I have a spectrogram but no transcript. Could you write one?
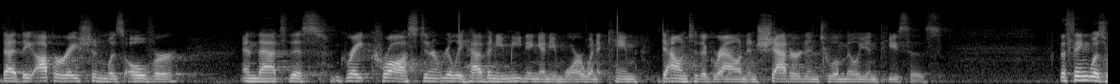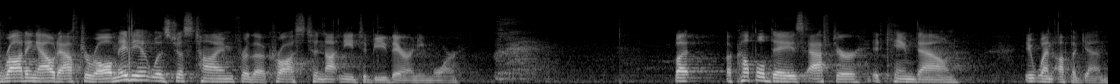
that the operation was over and that this great cross didn't really have any meaning anymore when it came down to the ground and shattered into a million pieces. The thing was rotting out after all. Maybe it was just time for the cross to not need to be there anymore. But a couple days after it came down, it went up again.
